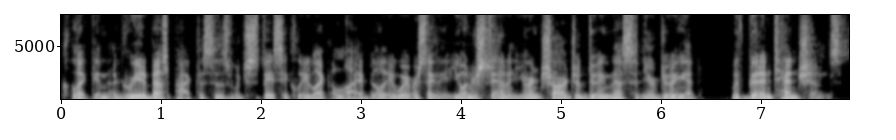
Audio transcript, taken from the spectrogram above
click and agree to best practices, which is basically like a liability waiver saying that you understand that you're in charge of doing this and you're doing it with good intentions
